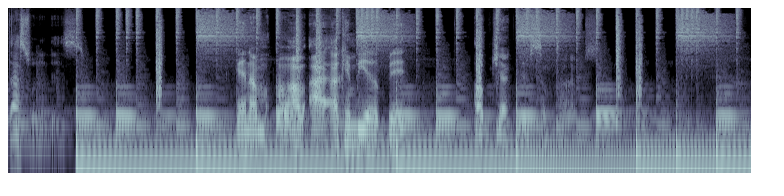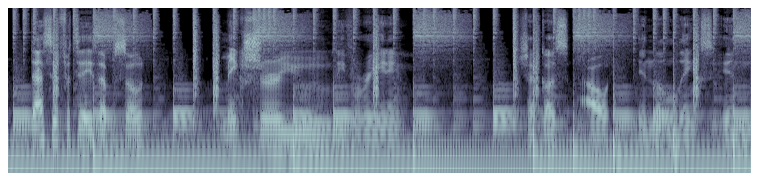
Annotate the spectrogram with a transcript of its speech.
That's what it is. And I'm, I, I can be a bit objective sometimes. That's it for today's episode. Make sure you leave a rating. Check us out in the links in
